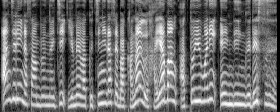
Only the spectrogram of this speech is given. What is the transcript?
アンジェリーナ3分の1夢は口に出せば叶う早番あっという間にエンディングです。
